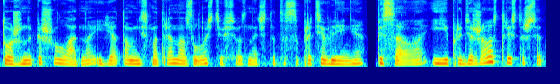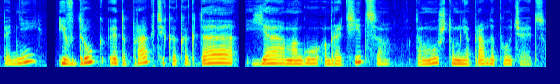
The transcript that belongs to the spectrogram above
Тоже напишу, ладно. И я там, несмотря на злость и все, значит, это сопротивление, писала. И продержалась 365 дней. И вдруг это практика, когда я могу обратиться к тому, что мне правда получается.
